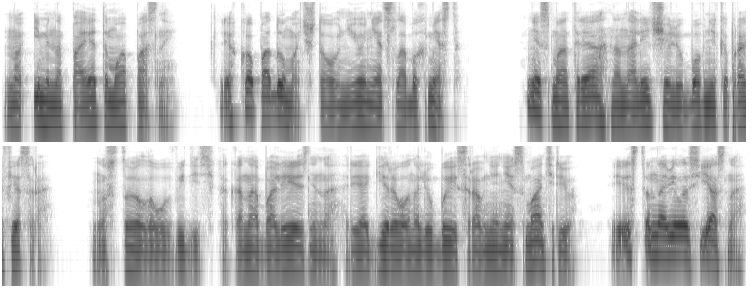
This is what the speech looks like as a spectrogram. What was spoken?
но именно поэтому опасной. Легко подумать, что у нее нет слабых мест. Несмотря на наличие любовника профессора. Но стоило увидеть, как она болезненно реагировала на любые сравнения с матерью, и становилось ясно,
